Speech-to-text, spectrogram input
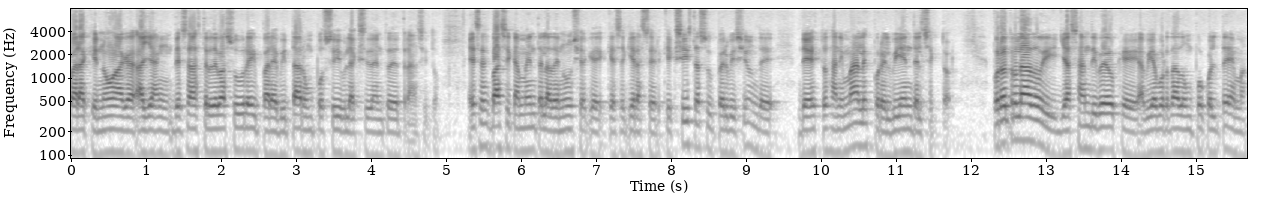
para que no haya, hayan desastres de basura y para evitar un posible accidente de tránsito. Esa es básicamente la denuncia que, se quiere hacer, que exista supervisión de, estos animales por el bien del sector. Por otro lado, y ya Sandy veo que había abordado un poco el tema,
